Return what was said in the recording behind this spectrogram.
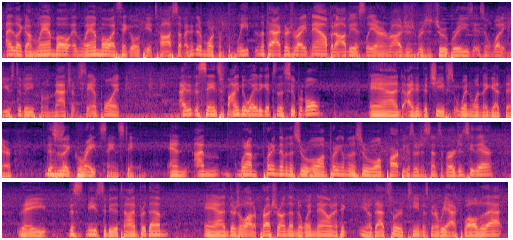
I like on Lambeau and Lambeau. I think it would be a toss up. I think they're more complete than the Packers right now, but obviously Aaron Rodgers versus Drew Brees isn't what it used to be from a matchup standpoint. I think the Saints find a way to get to the Super Bowl, and I think the Chiefs win when they get there. This is a great Saints team, and I'm when I'm putting them in the Super Bowl, I'm putting them in the Super Bowl in part because there's a sense of urgency there. They this needs to be the time for them and there's a lot of pressure on them to win now. And I think you know that sort of team is going to react well to that.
